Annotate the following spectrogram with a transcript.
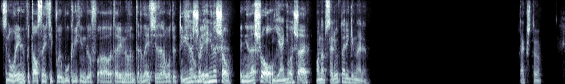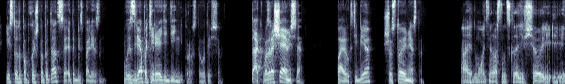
тянул время, пытался найти плейбук викингов а, в это время в интернете, заработать Не тысячу нашел. рублей. Я не нашел. Не нашел. Я не Вот нашел. так. Он абсолютно оригинален. Так что, если кто-то хочет попытаться, это бесполезно. Вы зря потеряете деньги просто, вот и все. Так, возвращаемся. Павел, к тебе шестое место. А, я думал, один раз надо сказать, и все. И...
